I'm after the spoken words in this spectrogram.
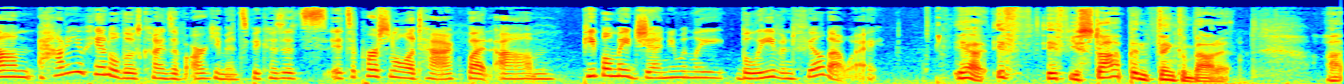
Um, how do you handle those kinds of arguments? Because it's it's a personal attack, but um, people may genuinely believe and feel that way. Yeah, if if you stop and think about it, uh,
